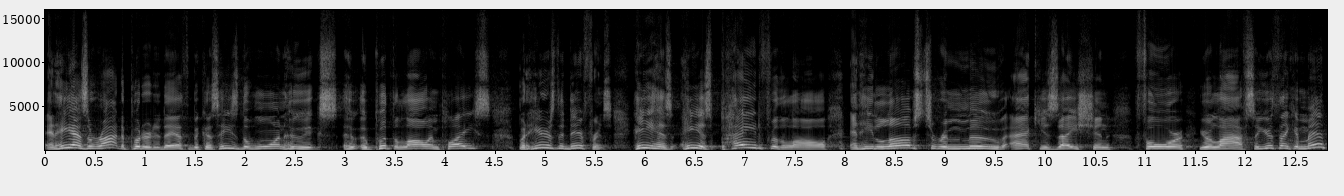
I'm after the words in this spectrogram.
And he has a right to put her to death because he's the one who, ex, who put the law in place. But here's the difference he has, he has paid for the law and he loves to remove accusation for your life. So you're thinking, man,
